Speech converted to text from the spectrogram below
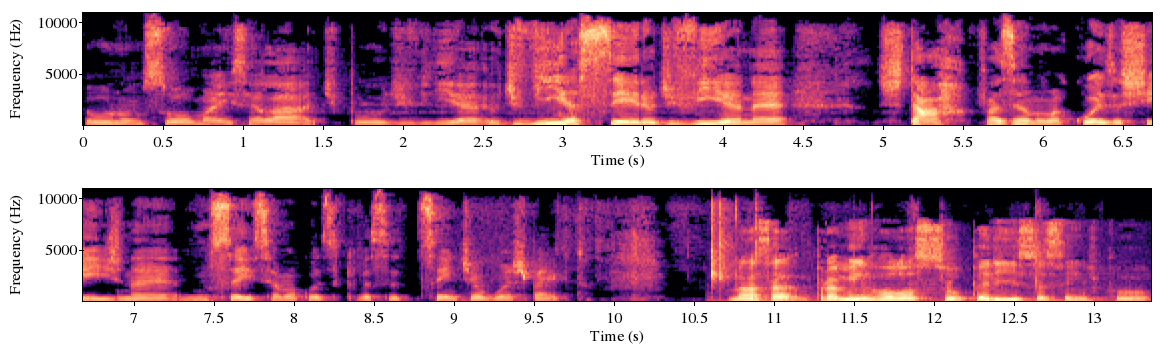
eu não sou mais, sei lá, tipo, eu devia, eu devia ser, eu devia, né, estar fazendo uma coisa X, né? Não sei se é uma coisa que você sente em algum aspecto. Nossa, pra mim rolou super isso, assim, tipo.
